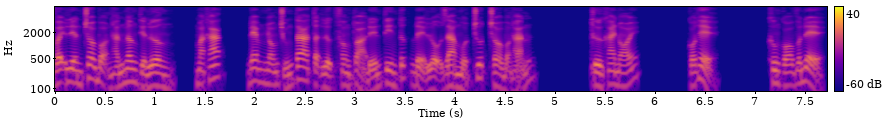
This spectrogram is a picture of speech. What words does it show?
Vậy liền cho bọn hắn nâng tiền lương, mặt khác, đem nhóm chúng ta tận lực phong tỏa đến tin tức để lộ ra một chút cho bọn hắn. Thư khai nói có thể. Không có vấn đề.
